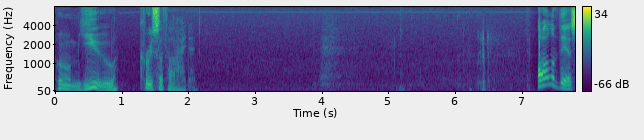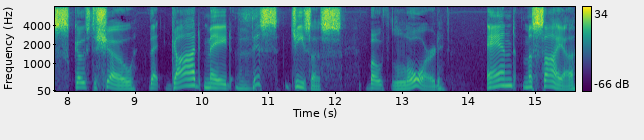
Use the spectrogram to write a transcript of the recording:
whom you crucified. All of this goes to show that God made this Jesus both Lord and Messiah,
